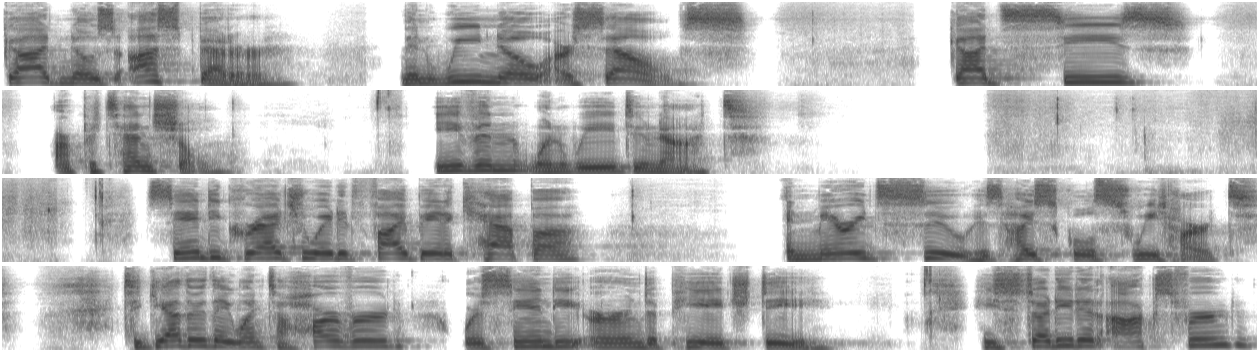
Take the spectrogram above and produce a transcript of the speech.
God knows us better than we know ourselves. God sees our potential, even when we do not. Sandy graduated Phi Beta Kappa and married Sue, his high school sweetheart. Together, they went to Harvard, where Sandy earned a PhD. He studied at Oxford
